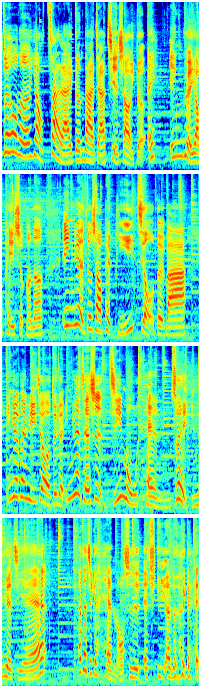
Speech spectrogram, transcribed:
最后呢，要再来跟大家介绍一个，哎，音乐要配什么呢？音乐就是要配啤酒，对吧？音乐配啤酒，这个音乐节是吉姆很醉音乐节。它的这个很哦是 H E N 的那个很，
